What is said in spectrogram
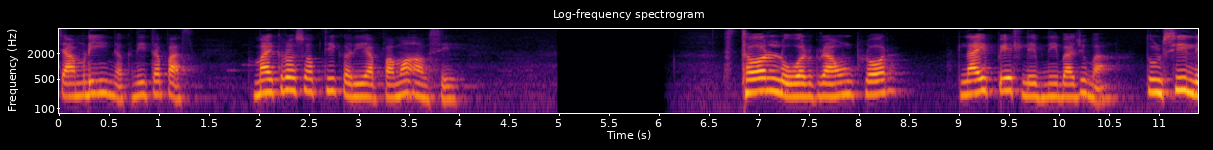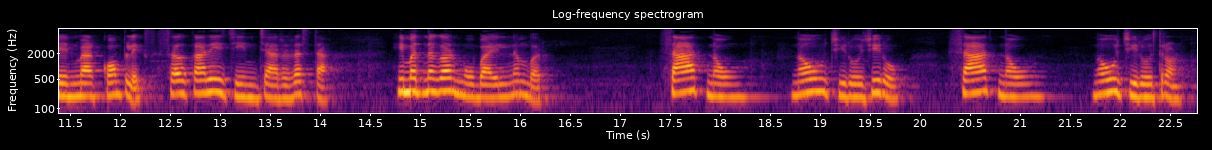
ચામડી નખની તપાસ માઇક્રોસોફ્ટથી કરી આપવામાં આવશે. સ્થળ lower ground floor live pet લેબની બાજુમાં તુલસી લેન્ડમાર્ક કોમ્પ્લેક્સ સહકારી જીન ચાર રસ્તા, હિંમતનગર મોબાઈલ નંબર સાત નવ નવ જીરો જીરો સાત નવ નવ જીરો ત્રણ.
